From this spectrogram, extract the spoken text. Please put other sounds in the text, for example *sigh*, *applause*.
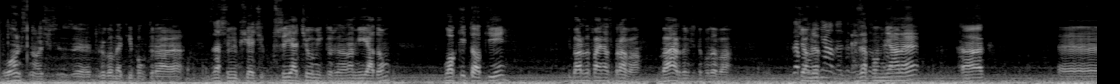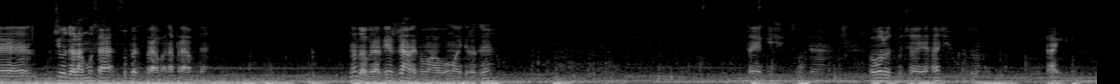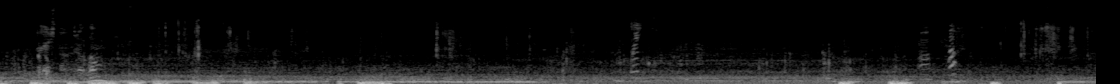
łączność z drugą ekipą, która z naszymi przyjaciół, przyjaciółmi, którzy za nami jadą. Walkie talkie i bardzo fajna sprawa. Bardzo mi się to podoba. Zapomniane zresztą. Zapomniane, tak. Eee, wróciło do lamusa, super sprawa, naprawdę. No dobra, wjeżdżamy pomału, moi drodzy. To jakieś są. Powolutku trzeba jechać. Tu, tutaj, leśną drogą.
